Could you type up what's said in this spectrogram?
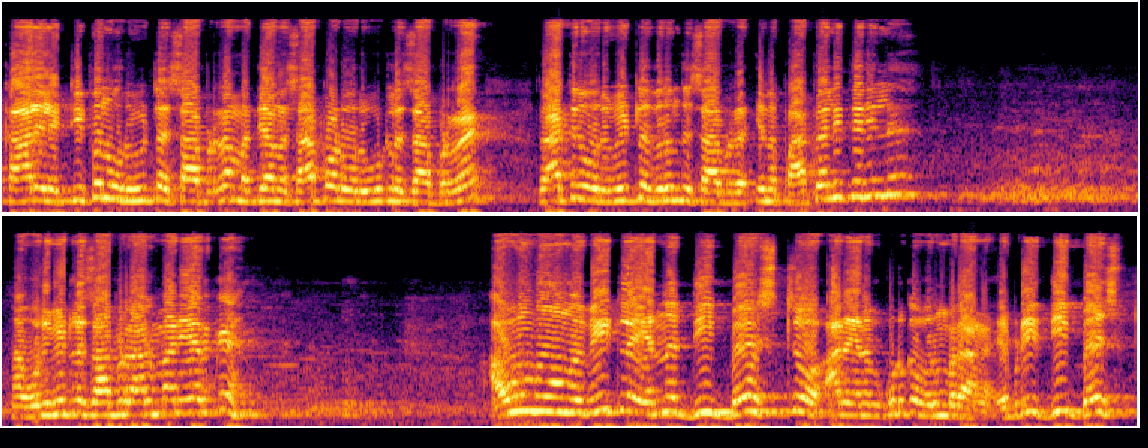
காலையில டிஃபன் ஒரு வீட்டில் சாப்பிட்றேன் மத்தியானம் சாப்பாடு ஒரு வீட்டில் சாப்பிட்றேன் ராத்திரி ஒரு வீட்டில் விருந்து சாப்பிட்றேன். என்ன பார்த்தாலே தெரியல? நான் ஒரு வீட்டில் சாப்பிட்ற ஆள் மாதிரியா இருக்கு அவங்க அவங்க என்ன தி பெஸ்டோ அதை எனக்கு கொடுக்க விரும்புறாங்க. எப்படி? தி பெஸ்ட்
